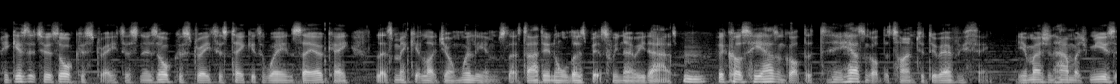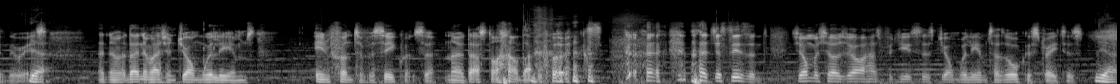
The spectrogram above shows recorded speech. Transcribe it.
He gives it to his orchestrators and his orchestrators take it away and say okay let's make it like john williams. Let's add in all those bits we know he'd add. Hmm. because he hasn't got the he hasn't got the time to do everything. You imagine how much music there is. Yeah. and then imagine john williams in front of a sequencer. No, that's not how that works. that just isn't. Jean Michel Jarre has producers, John Williams has orchestrators. Yeah.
